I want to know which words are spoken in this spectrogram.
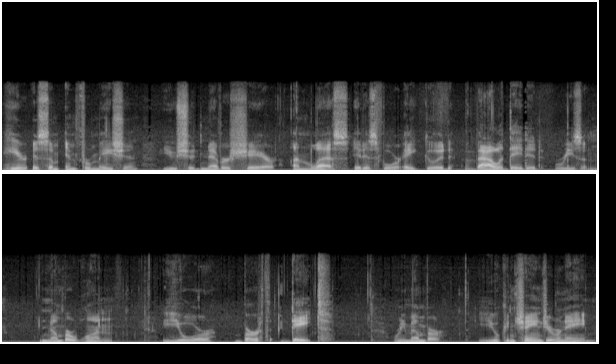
Here is some information you should never share unless it is for a good validated reason. Number one, your birth date. Remember, you can change your name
